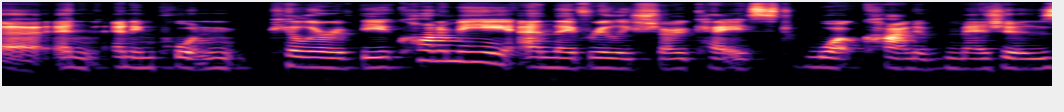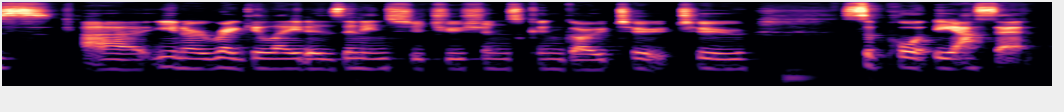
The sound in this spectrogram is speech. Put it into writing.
uh, an an important pillar of the economy, and they've really showcased what kind of measures uh, you know regulators and institutions can go to to support the asset.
